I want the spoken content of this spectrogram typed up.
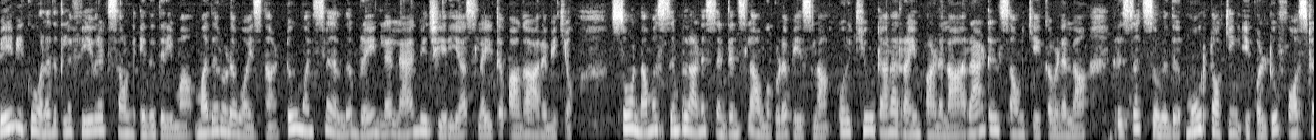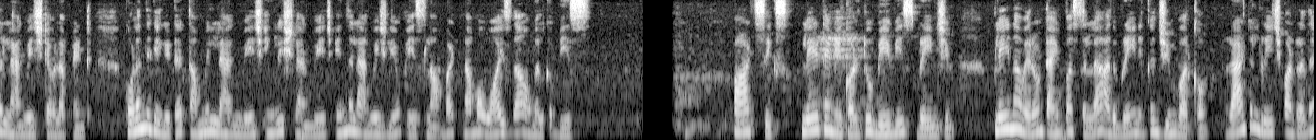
பேபிக்கு உலகத்தில் ஃபேவரட் சவுண்ட் எது தெரியுமா? மதரோட வாய்ஸ் தான். டூ மந்த்ஸில் இருந்து பிரெயினில் லாங்குவேஜ் ஏரியாஸ் லைட்டப் ஆக ஆரம்பிக்கும். ஸோ நம்ம சிம்பிளான சென்டென்ஸில் அவங்க கூட பேசலாம். ஒரு க்யூட்டான ரைம் பாடலாம். ரேட்டில் சவுண்ட் கேட்க விடலாம். ரிசர்ச் சொல்லுது. More talking equal to faster language development குழந்தைங்க கிட்ட தமிழ் லாங்குவேஜ் இங்கிலீஷ் லாங்குவேஜ் எந்த லாங்குவேஜ்லையும் பேசலாம். பட் நம்ம வாய்ஸ் தான் அவங்களுக்கு base part six play time equal to babies brain gym பிளெயினாக வெறும் டைம் பாஸ் இல்லை அது பிரெயினுக்கு ஜிம் ஒர்க் அவுட் ரேட்டில் ரீச் பண்ணுறது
